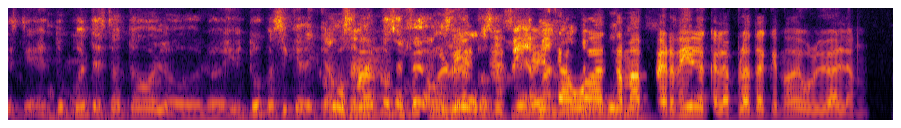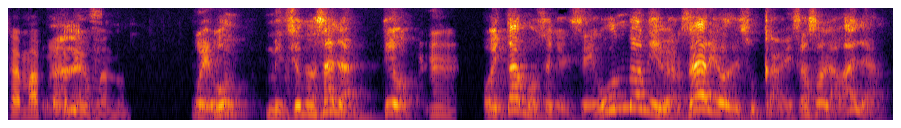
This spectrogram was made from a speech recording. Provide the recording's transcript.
este, en tu cuenta está todo lo, lo de YouTube, así que de que vamos a hablar cosas feas, vamos a hablar olvídate, cosas feas, esa mano. no está más perdida que la plata que no devolvió Alan. Está más Alan, perdido, mano. Huevón, mencionas a Alan, tío. Mm. Hoy estamos en el segundo aniversario de su cabezazo a la bala.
